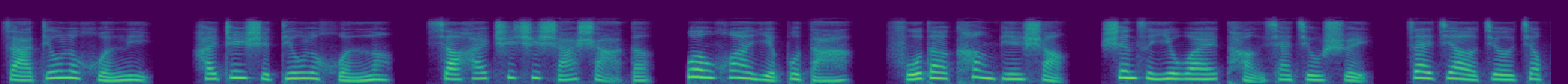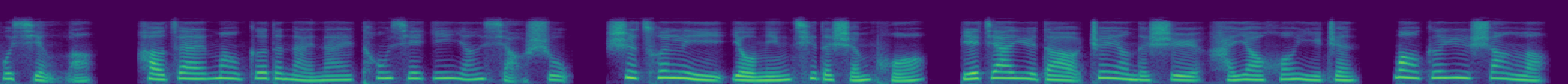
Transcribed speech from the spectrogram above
咋丢了魂力？还真是丢了魂了。小孩痴痴傻傻的，问话也不答，伏到炕边上，身子一歪，躺下就睡，再叫就叫不醒了。好在茂哥的奶奶通些阴阳小术，是村里有名气的神婆。别家遇到这样的事还要慌一阵，茂哥遇上了，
